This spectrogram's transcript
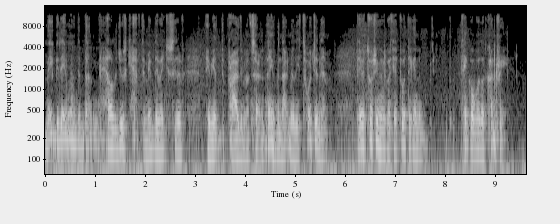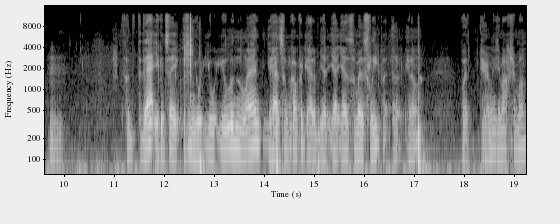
maybe they wouldn't have done held the Jews captive. Maybe they would just sort of maybe deprived them of certain things, but not really tortured them. They were torturing them because they thought they were going to take over the country. Mm-hmm. For, for that, you could say, listen, you, you you lived in the land, you had some comfort, you had a, you, had, you had somewhere to sleep, uh, you know. But Germans, Shemam,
